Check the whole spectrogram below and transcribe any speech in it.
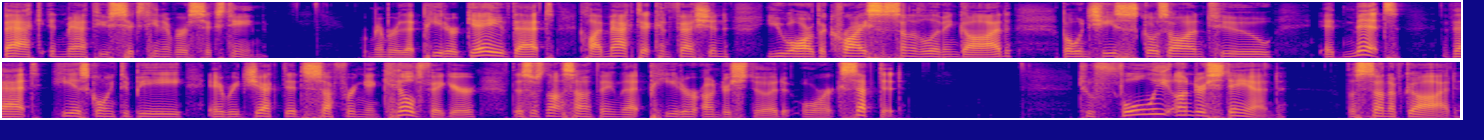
back in Matthew 16 and verse 16. Remember that Peter gave that climactic confession, You are the Christ, the Son of the living God. But when Jesus goes on to admit that he is going to be a rejected, suffering, and killed figure, this was not something that Peter understood or accepted. To fully understand the Son of God,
